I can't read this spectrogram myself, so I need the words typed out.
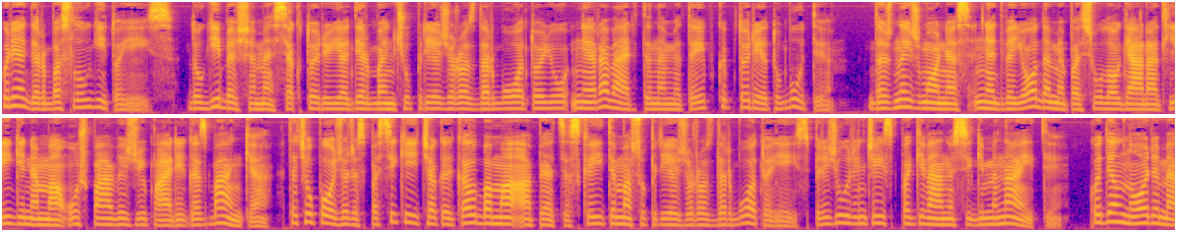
kurie dirba slaugytojais. Daugybė šiame sektoriuje dirbančių priežiūros darbuotojų nėra vertinami taip, kaip turėtų būti. Dažnai žmonės nedvėjodami pasiūlo gerą atlyginimą už pavyzdžiui pareigas banke. Tačiau požiūris pasikeičia, kai kalbama apie atsiskaitimą su priežiūros darbuotojais, prižiūrinčiais pagyvenusi giminaitį. Kodėl norime,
